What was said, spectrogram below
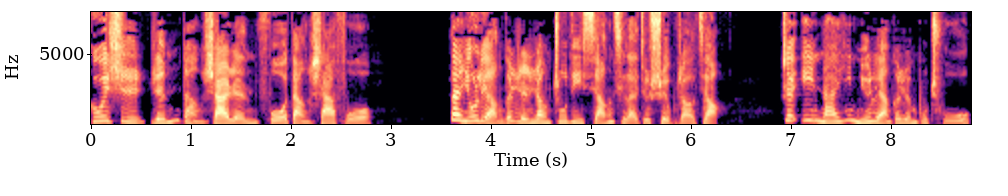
可谓是人挡杀人，佛挡杀佛。但有两个人让朱棣想起来就睡不着觉。这一男一女两个人不除，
